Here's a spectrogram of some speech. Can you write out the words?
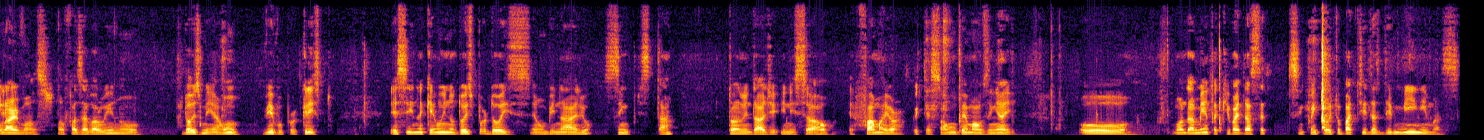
Olá, irmãos. Vamos fazer agora o hino 261, Vivo por Cristo. Esse hino aqui é um hino 2 por 2 é um binário simples, tá? Tonalidade inicial é Fá maior, porque tem só um bemolzinho aí. O, o andamento aqui vai dar 58 batidas de mínimas.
